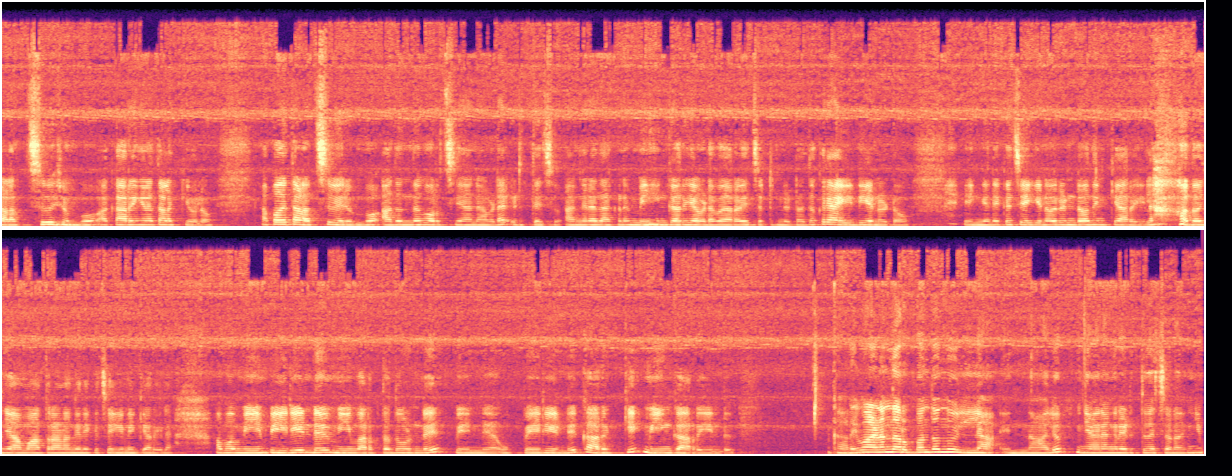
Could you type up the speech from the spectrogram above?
തിളച്ച് വരുമ്പോൾ ആ കറി ഇങ്ങനെ തിളയ്ക്കുമല്ലോ അപ്പോൾ അത് തിളച്ച് വരുമ്പോൾ അതൊന്ന് കുറച്ച് ഞാൻ അവിടെ എടുത്തേച്ചു അങ്ങനെ ഇതാക്കണ മീൻ കറി അവിടെ വേറെ വെച്ചിട്ടുണ്ട് കേട്ടോ. അതൊക്കെ ഒരു ഐഡിയ ആണ് കേട്ടോ. ഇങ്ങനെയൊക്കെ ചെയ്യണവരുണ്ടോ എന്ന് എനിക്കറിയില്ല. അതോ ഞാൻ മാത്രമാണ് അങ്ങനെയൊക്കെ ചെയ്യണ അറിയില്ല അപ്പോൾ മീൻ പീരിയുണ്ട് മീൻ വറുത്തതും ഉണ്ട് പിന്നെ ഉപ്പേരിയുണ്ട് കറിക്ക് മീൻ കറിയുണ്ട്. കറി വേണം നിർബന്ധമൊന്നുമില്ല. എന്നാലും ഞാൻ അങ്ങനെ എടുത്തു വെച്ചതാണ്. ഇനി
